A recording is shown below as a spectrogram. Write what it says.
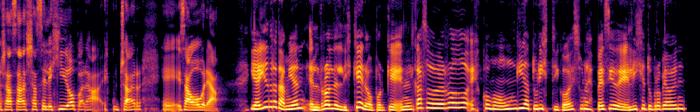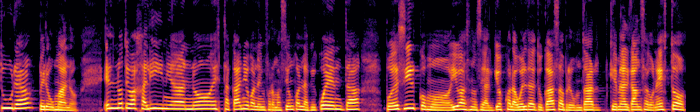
ya hayas elegido para escuchar eh, esa obra. Y ahí entra también el rol del disquero, porque en el caso de Rodo es como un guía turístico, es una especie de elige tu propia aventura, pero humano. Él no te baja línea, no es tacaño con la información con la que cuenta. Podés ir como ibas, no sé, al kiosco a la vuelta de tu casa a preguntar qué me alcanza con esto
